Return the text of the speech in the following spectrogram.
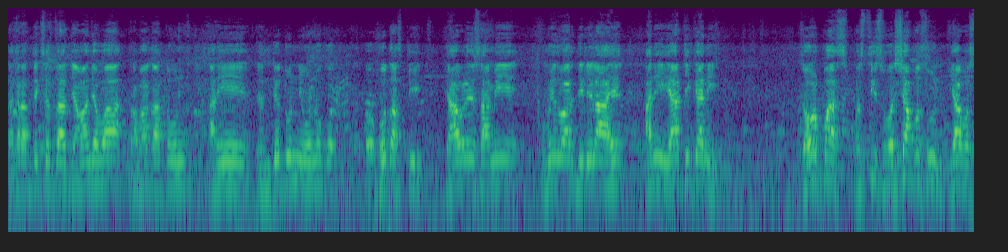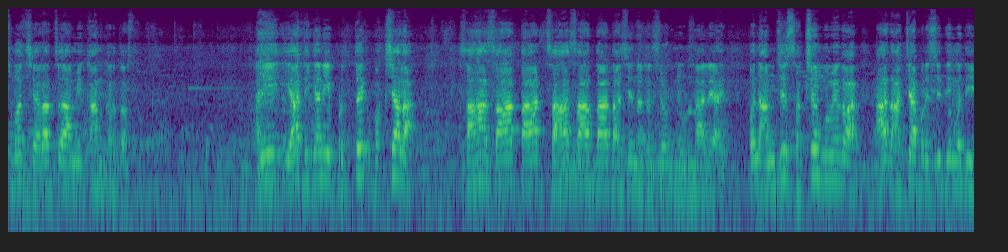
नगराध्यक्षाचा जेव्हा जेव्हा प्रभागातून आणि जनतेतून निवडणूक होत असती त्यावेळेस आम्ही उमेदवार दिलेला आहे. आणि या ठिकाणी जवळपास पस्तीस वर्षापासून या वसमत शहराचं आम्ही काम करत असतो. आणि या ठिकाणी प्रत्येक पक्षाला सहा सात आठ सहा सात आठ असे नगरसेवक निवडून आले आहेत. पण आमचे सक्षम उमेदवार आज आजच्या परिस्थितीमध्ये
